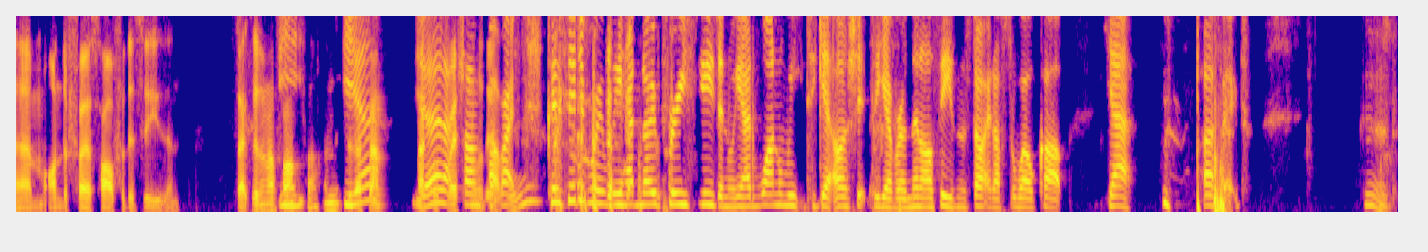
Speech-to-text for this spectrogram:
um, on the first half of the season. Is that good enough answer? Did I yeah, sound like yeah, that sounds about right. Considering we had no pre-season, we had one week to get our shit together, and then our season started after the World Cup. Yeah, perfect. good.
